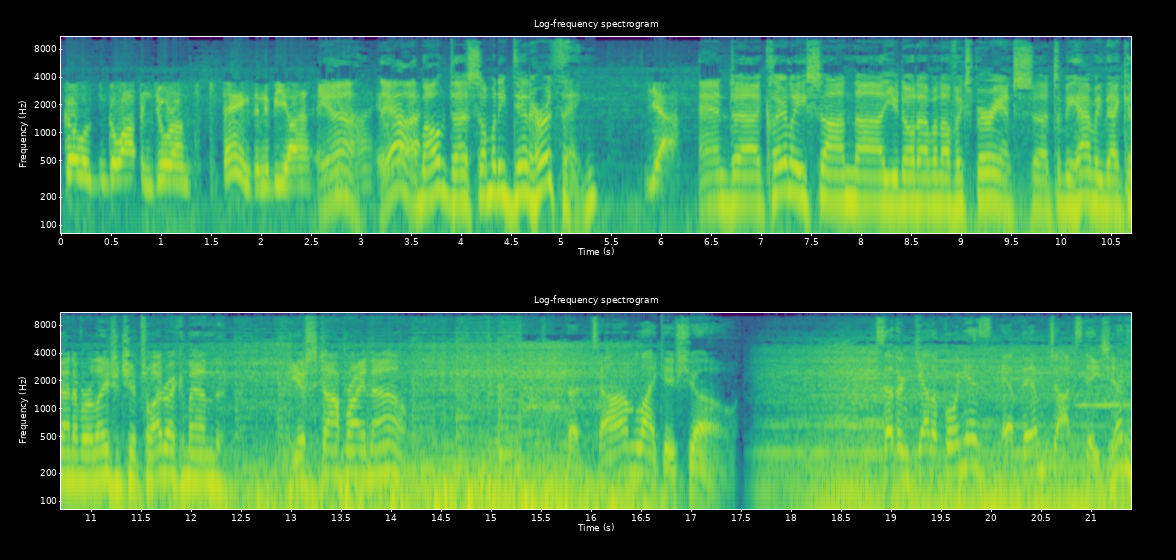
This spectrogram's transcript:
go go off and do our own things and it'd be uh you Yeah, know, it was, yeah. uh, Well, uh, somebody did her thing. yeah And uh, clearly, son, uh, you don't have enough experience uh, to be having that kind of a relationship. So I'd recommend you stop right now. The Tom Leykis Show. Southern California's FM talk station.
